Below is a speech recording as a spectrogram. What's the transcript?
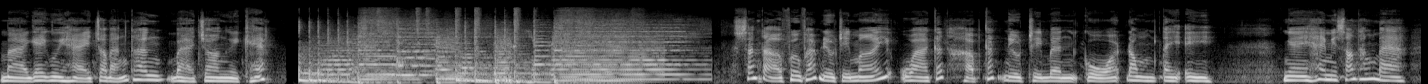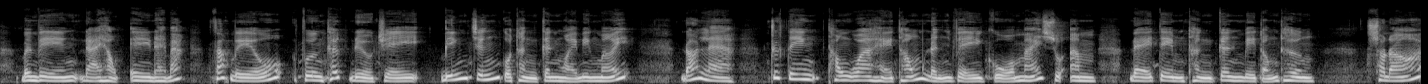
mà gây nguy hại cho bản thân và cho người khác. Sáng tạo phương pháp điều trị mới và kết hợp cách điều trị bệnh của Đông Tây Y. Ngày 26 tháng 3, Bệnh viện Đại học Y Đài Bắc phát biểu phương thức điều trị biến chứng của thần kinh ngoại biên mới. Đó là Trước tiên, thông qua hệ thống định vị của máy siêu âm để tìm thần kinh bị tổn thương. Sau đó,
